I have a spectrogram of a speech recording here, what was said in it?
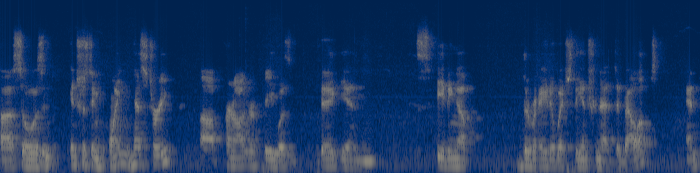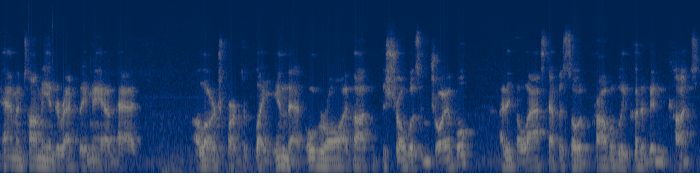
Uh, so it was an interesting point in history. Uh, pornography was big in speeding up the rate at which the internet developed, and Pam and Tommy indirectly may have had a large part to play in that. Overall, I thought that the show was enjoyable. I think the last episode probably could have been cut.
